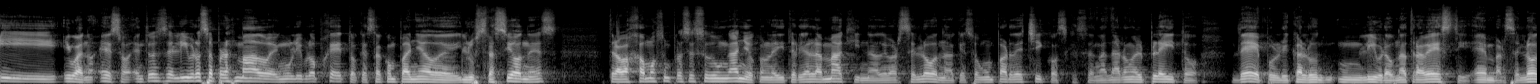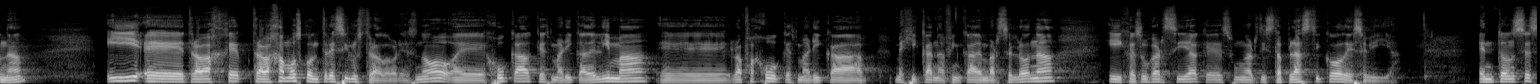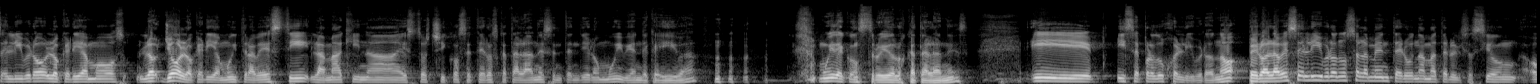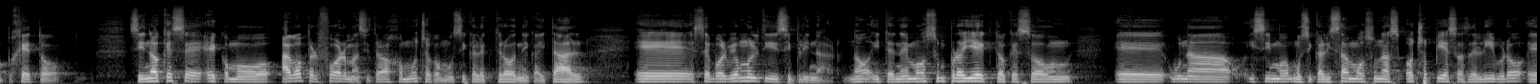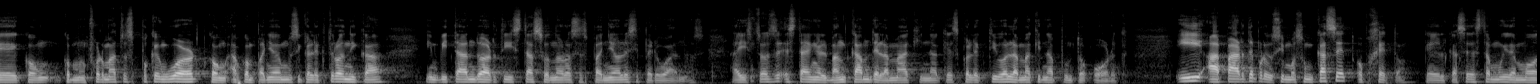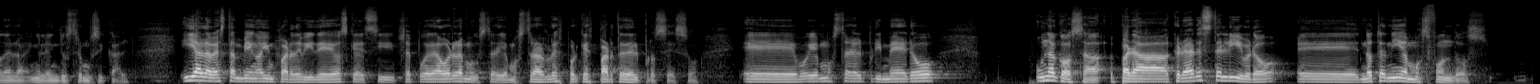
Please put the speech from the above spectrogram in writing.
Y, bueno, eso. Entonces el libro se ha plasmado en un libro objeto que está acompañado de ilustraciones. Trabajamos un proceso de un año con la editorial La Máquina de Barcelona, que son un par de chicos que se ganaron el pleito de publicar un, libro, una travesti, en Barcelona. Y eh, trabajamos con tres ilustradores, ¿no? Eh, Juca, que es marica de Lima, eh, Rafa Ju, que es marica mexicana afincada en Barcelona, y Jesús García, que es un artista plástico de Sevilla. Entonces el libro lo queríamos, yo lo quería muy travesti, la máquina, estos chicos heteros catalanes entendieron muy bien de qué iba, muy deconstruidos los catalanes, y, y, se produjo el libro, ¿no? Pero a la vez el libro no solamente era una materialización objeto, sino que se, eh, como hago performance y trabajo mucho con música electrónica y tal, eh, se volvió multidisciplinar, ¿no? Y tenemos un proyecto que son eh, una, hicimos, musicalizamos unas ocho piezas del libro eh, con, como en formato spoken word, con, acompañado de música electrónica, invitando a artistas sonoros españoles y peruanos. Ahí entonces está en el Bandcamp de La Máquina, que es colectivo lamaquina.org. Y aparte producimos un cassette objeto, que el cassette está muy de moda en la, en la, industria musical. Y a la vez también hay un par de videos que si se puede ahora me gustaría mostrarles porque es parte del proceso. Eh, voy a mostrar el primero. Una cosa, para crear este libro eh, no teníamos fondos,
